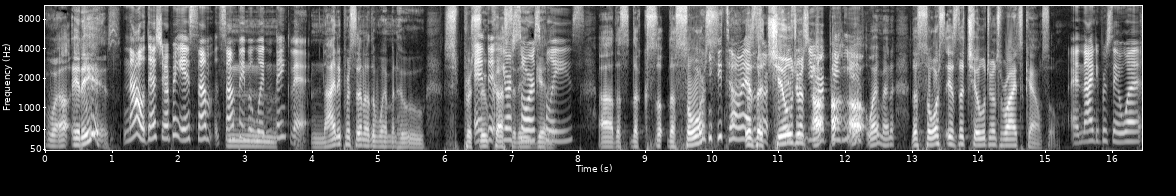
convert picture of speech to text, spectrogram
Well, it is. No, that's your opinion. Some some people Mm. wouldn't think that. Ninety percent of the women who s- pursue And th- custody your source, get it. please. Uh, the the the source You don't is have a the source. This children's. is your oh, oh, opinion. oh, wait a minute. The source is the Children's Rights Council. And ninety percent what?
